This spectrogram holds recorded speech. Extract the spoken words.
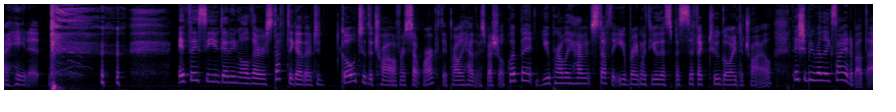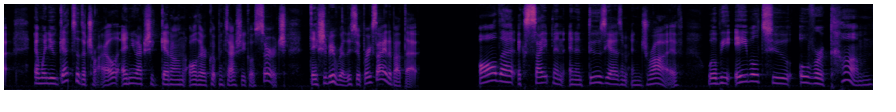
I hate it. if they see you getting all their stuff together to go to the trial for scent work, they probably have their special equipment. You probably have stuff that you bring with you that's specific to going to trial. They should be really excited about that. And when you get to the trial and you actually get on all their equipment to actually go search, they should be really super excited about that. All that excitement and enthusiasm and drive will be able to overcome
